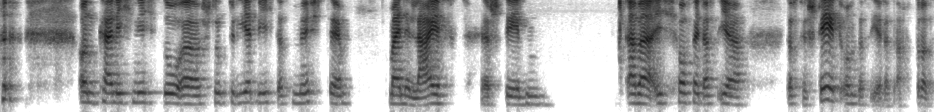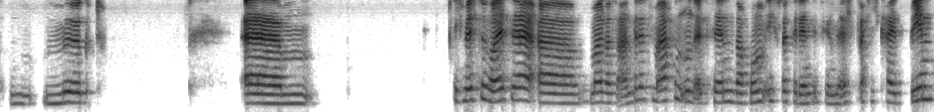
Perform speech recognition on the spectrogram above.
und kann ich nicht so äh, strukturiert, wie ich das möchte, meine Lives erstellen. Aber ich hoffe, dass ihr das versteht und dass ihr das auch trotzdem mögt. Ähm, ich möchte heute äh, mal was anderes machen und erzählen, warum ich Referentin für Mehrsprachigkeit bin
